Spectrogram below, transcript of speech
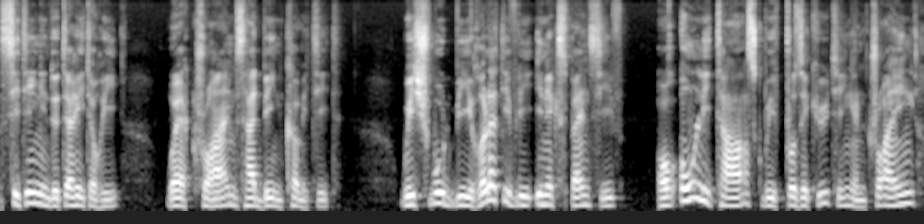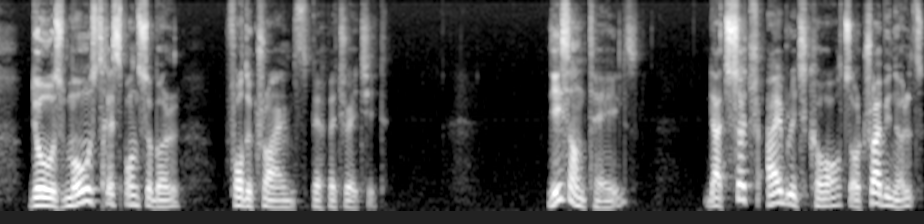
sitting in the territory where crimes had been committed, which would be relatively inexpensive or only tasked with prosecuting and trying those most responsible for the crimes perpetrated. This entails that such hybrid courts or tribunals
